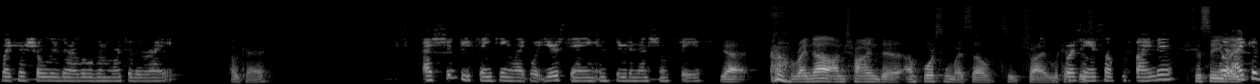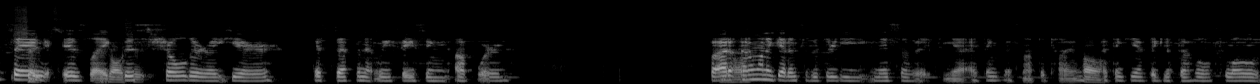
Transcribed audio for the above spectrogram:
like her shoulders are a little bit more to the right Okay. i should be thinking like what you're saying in three-dimensional space Yeah. right now, I'm trying to. I'm forcing myself to try look forcing at this yourself to find it to see what like i could say shapes. is like this shapes. shoulder right here is definitely facing upward but I don't, I Uh-huh. don't want to get into the 3d-ness of it yet i think that's not the time Oh. i think you have to get the whole flow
